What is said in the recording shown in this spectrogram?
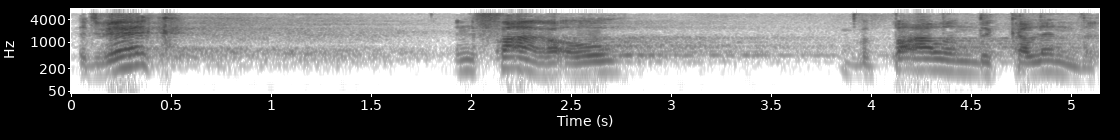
Het werk en de farao bepalen de kalender.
